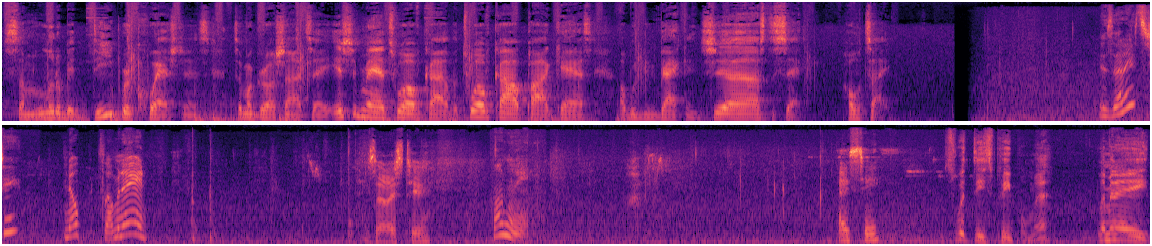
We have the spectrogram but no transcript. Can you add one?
some little bit deeper questions to my girl Chantay. It's your man 12 Kyle, the 12 Kyle podcast. I will be back in just a second. Hold tight. Is that iced tea? Nope, it's lemonade. Is that iced tea? Lemonade. Iced tea? It's with these people, man? Lemonade.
